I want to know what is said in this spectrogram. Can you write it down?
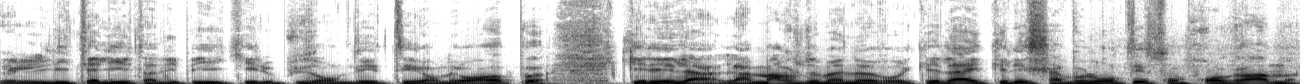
L'Italie est un des pays qui est le plus endetté en Europe. Quelle est la, la marge de manœuvre qu'elle a et quelle est sa volonté, son programme?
